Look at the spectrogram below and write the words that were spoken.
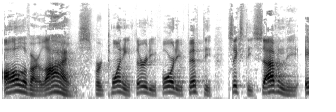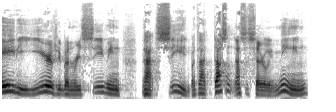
all of our lives for 20, 30, 40, 50, 60, 70, 80 years. We've been receiving that seed. But that doesn't necessarily mean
